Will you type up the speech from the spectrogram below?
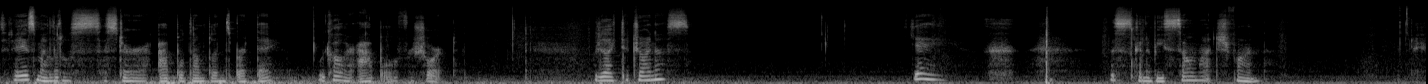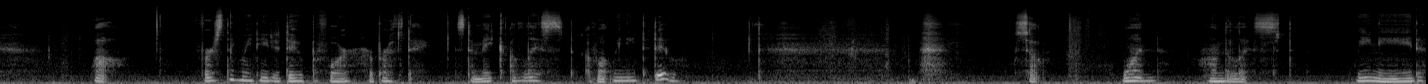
Today is my little sister Apple Dumpling's birthday. We call her Apple for short. Would you like to join us? Yay! this is going to be so much fun. Well, first thing we need to do before her birthday is to make a list of what we need to do. So, one on the list, we need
